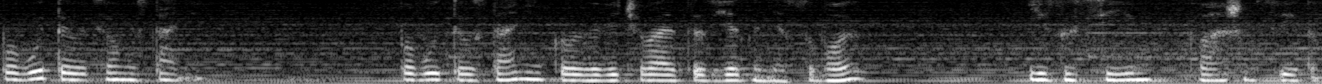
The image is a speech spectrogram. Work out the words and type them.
Побудьте у цьому стані. Побудьте у стані, коли ви відчуваєте з'єднання з собою і з усім вашим світом.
